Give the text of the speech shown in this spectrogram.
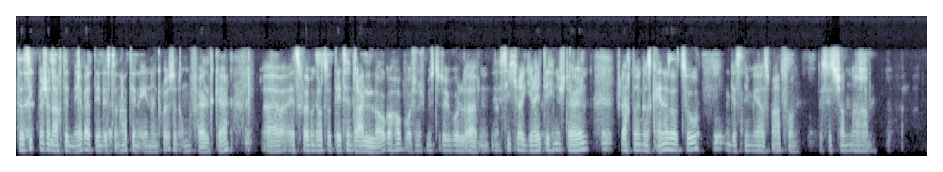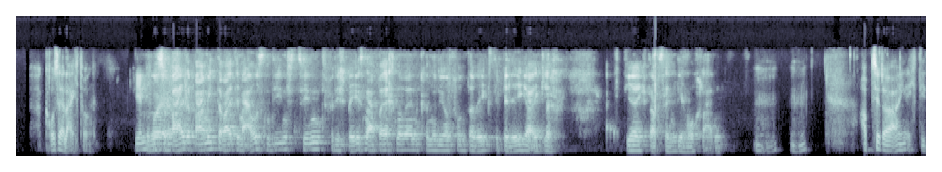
da, sieht man schon auch den Mehrwert, den das dann hat in, in einem größeren Umfeld. Gell? Äh, jetzt, weil man gerade so dezentrale Lager hat, wahrscheinlich müsste da überall ähm, sichere Geräte hinstellen, vielleicht noch irgendein Scanner dazu und jetzt nicht mehr ein Smartphone. Das ist schon äh, eine große Erleichterung. Oder sobald ein paar Mitarbeiter im Außendienst sind für die Spesenabrechnungen, können die auch unterwegs die Belege eigentlich direkt aufs Handy hochladen. Mhm, mhm. Habt ihr da eigentlich die,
